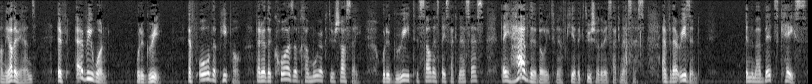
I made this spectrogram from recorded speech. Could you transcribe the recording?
On the other hand, if everyone would agree, if all the people that are the cause of chamura kedushasei would agree to sell this Beis HaKnesses, they have the ability to nafkia the kedusha of the Beis HaKnesses. And for that reason, in the Mabit's case,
